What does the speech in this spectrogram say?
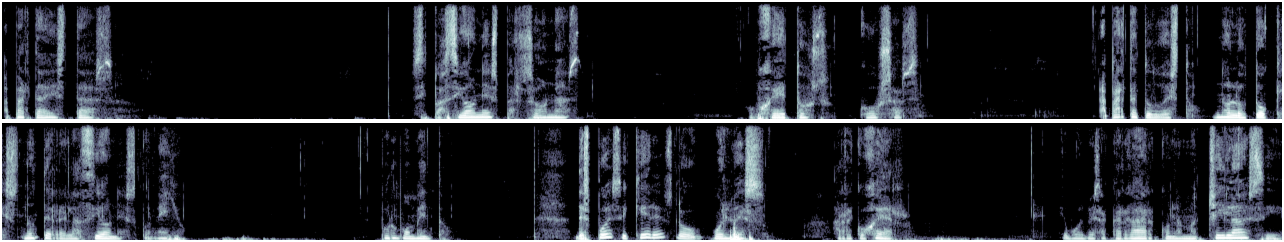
aparta estas situaciones, personas, objetos, cosas. Aparta todo esto, no lo toques, no te relaciones con ello. Por un momento. Después, si quieres, lo vuelves a recoger y vuelves a cargar con la mochila. Si,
